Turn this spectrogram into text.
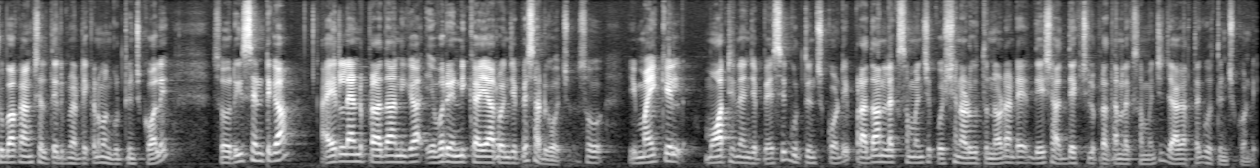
శుభాకాంక్షలు తెలిపినట్టు ఇక్కడ మనం గుర్తుంచుకోవాలి. సో రీసెంట్గా ఐర్లాండ్ ప్రధానిగా ఎవరు ఎన్నికయ్యారు అని చెప్పేసి అడగవచ్చు. సో ఈ మైకేల్ మార్టిన్ అని చెప్పేసి గుర్తుంచుకోండి. ప్రధానులకు సంబంధించి క్వశ్చన్ అడుగుతున్నాడు. అంటే దేశ అధ్యక్షులు ప్రధానులకు సంబంధించి జాగ్రత్తగా గుర్తుంచుకోండి.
